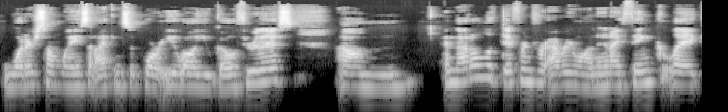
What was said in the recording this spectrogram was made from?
what are some ways that I can support you while you go through this? Um and that'll look different for everyone. And I think like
